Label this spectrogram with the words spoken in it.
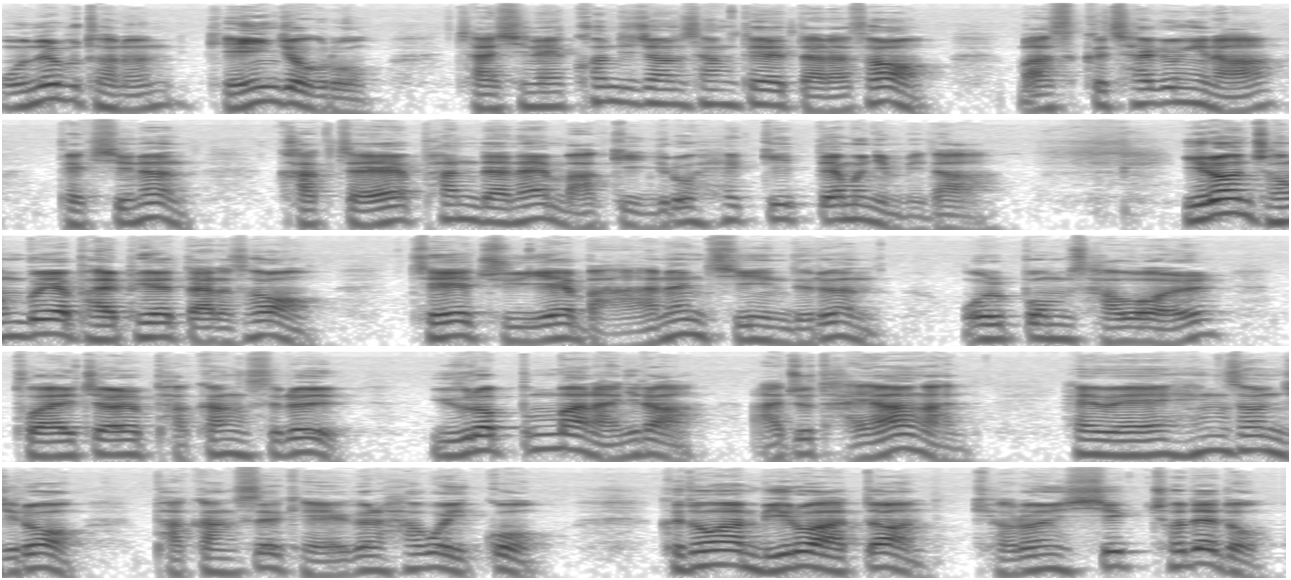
오늘부터는 개인적으로 자신의 컨디션 상태에 따라서 마스크 착용이나 백신은 각자의 판단에 맡기기로 했기 때문입니다. 이런 정부의 발표에 따라서 제 주위의 많은 지인들은 올봄 4월 부활절 바캉스를 유럽뿐만 아니라 아주 다양한 해외 행선지로 바캉스 계획을 하고 있고 그동안 미뤄왔던 결혼식 초대도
